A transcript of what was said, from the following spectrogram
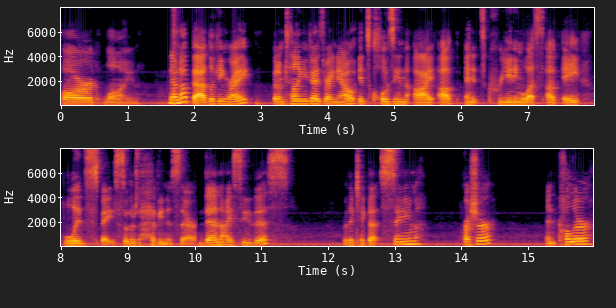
hard line. Now, not bad looking, right? But I'm telling you guys right now, it's closing the eye up and it's creating less of a lid space. So there's a heaviness there. Then I see this, where they take that same pressure and color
